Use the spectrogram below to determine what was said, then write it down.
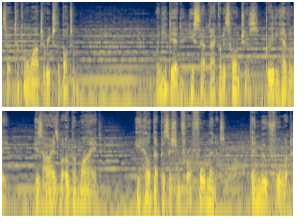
So it took him a while to reach the bottom. When he did, he sat back on his haunches, breathing heavily. His eyes were open wide. He held that position for a full minute, then moved forward,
